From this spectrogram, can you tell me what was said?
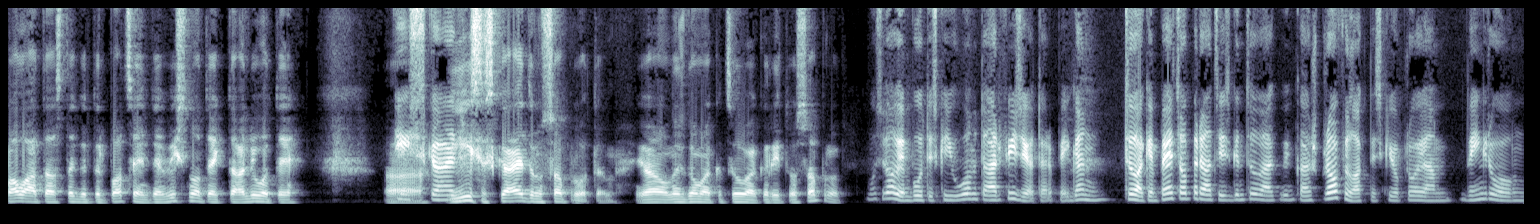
palātās tagad ar pacientiem. Viss notiek tā ļoti īsi skaidri, īsi skaidri un saprotami. Ja? Un es domāju, ka cilvēki arī to saprot. Mums vēl viena būtiska joma tā ir fizioterapija. Gan cilvēkiem pēc operācijas, gan cilvēki vienkārši profilaktiski joprojām vingro. Un,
